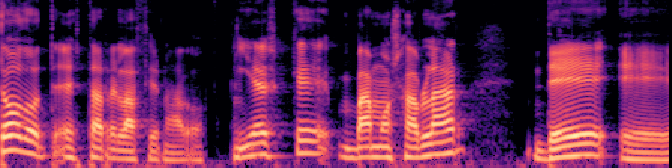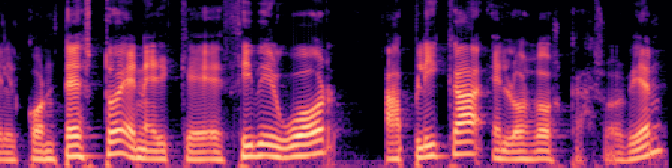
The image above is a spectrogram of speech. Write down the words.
todo está relacionado. Y es que vamos a hablar del de, eh, contexto en el que Civil War aplica en los dos casos, ¿bien?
